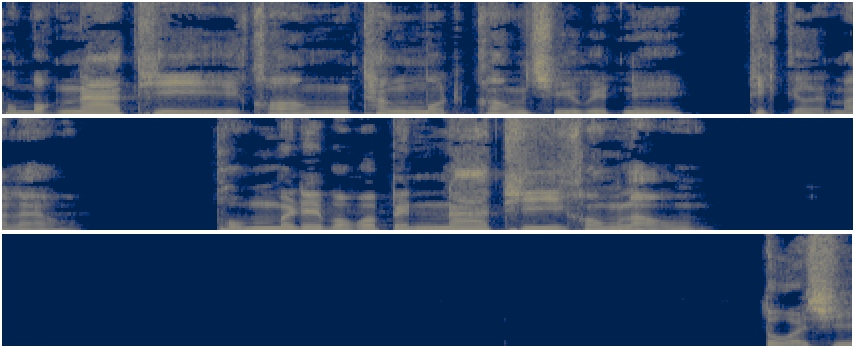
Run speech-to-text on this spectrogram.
ผมบอกหน้าที่ของทั้งหมดของชีวิตนี้ที่เกิดมาแล้ว ผมไม่ได้บอกว่าเป็นหน้าที่ของเรา ตัวชี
